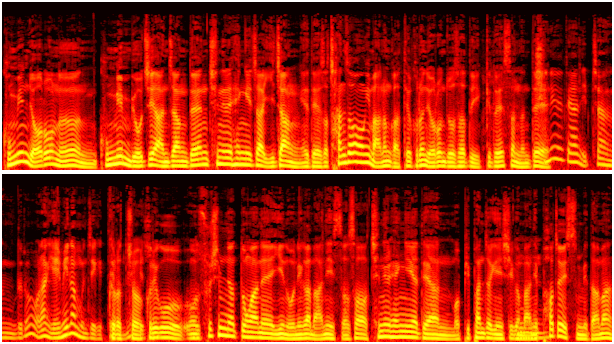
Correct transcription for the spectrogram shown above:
국민 여론은 국립 묘지에 안장된 친일 행위자 2장에 대해서 찬성이 많은 것 같아요. 그런 여론조사도 있기도 했었는데 친일에 대한 입장들은 워낙 예민한 문제이기 때문에 그렇죠. 그렇죠? 그리고 어, 수십 년 동안에 이 논의가 많이 있어서 친일 행위에 대한 뭐 비판적 인식은 음. 많이 퍼져 있습니다만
